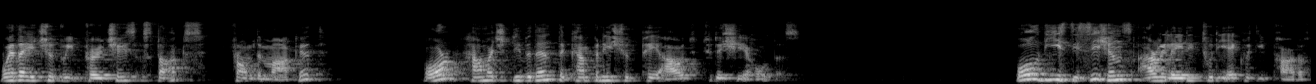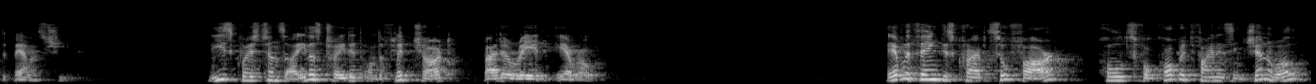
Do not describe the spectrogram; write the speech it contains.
whether it should repurchase stocks from the market, or how much dividend the company should pay out to the shareholders. All these decisions are related to the equity part of the balance sheet. These questions are illustrated on the flip chart by the red arrow. Everything described so far holds for corporate finance in general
